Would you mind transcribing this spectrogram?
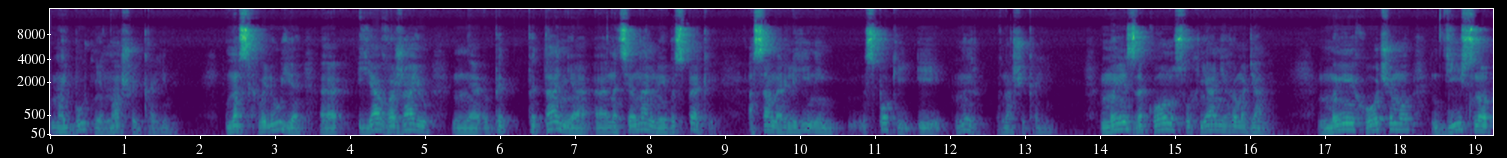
майбутнє нашої країни. Нас хвилює, е, я вважаю, питання національної безпеки, а саме релігійний спокій і мир в нашій країні. Ми закону слухняні громадяни. Ми хочемо дійсно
